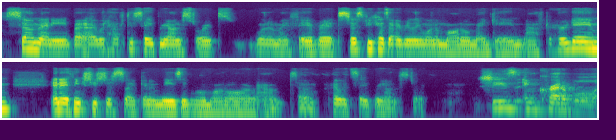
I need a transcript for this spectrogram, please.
so many, but I would have to say Breanna Stewart's one of my favorites just because I really want to model my game after her game. And I think she's just like an amazing role model all around. So I would say Breanna Stewart. She's incredible.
